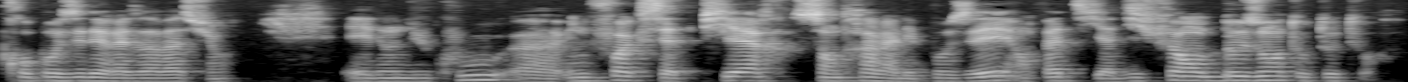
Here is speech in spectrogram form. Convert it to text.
proposer des réservations. Et donc du coup, euh, une fois que cette pierre centrale elle est posée, en fait, il y a différents besoins tout autour.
